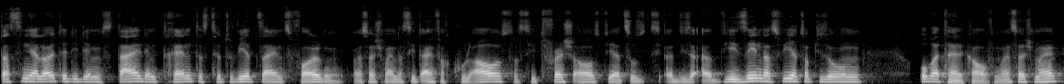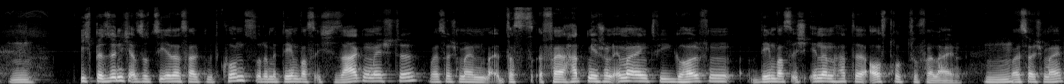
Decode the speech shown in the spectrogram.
das sind ja Leute, die dem Style, dem Trend des Tätowiertseins folgen. Weißt du, was ich meine? Das sieht einfach cool aus, das sieht fresh aus. Die, so, äh, die sehen das wie, als ob die so ein Oberteil kaufen. Weißt du, was ich meine? Ich persönlich assoziiere das halt mit Kunst oder mit dem, was ich sagen möchte. Weißt du, was ich meine? Das hat mir schon immer irgendwie geholfen, dem, was ich innen hatte, Ausdruck zu verleihen. Weißt du, was ich meine?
